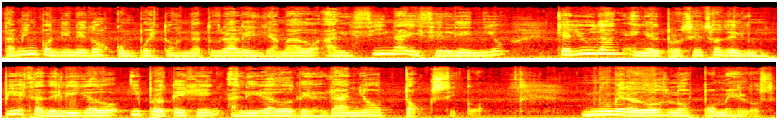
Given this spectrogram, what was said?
También contiene dos compuestos naturales llamados alicina y selenio que ayudan en el proceso de limpieza del hígado y protegen al hígado del daño tóxico. Número 2. Los pomelos.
